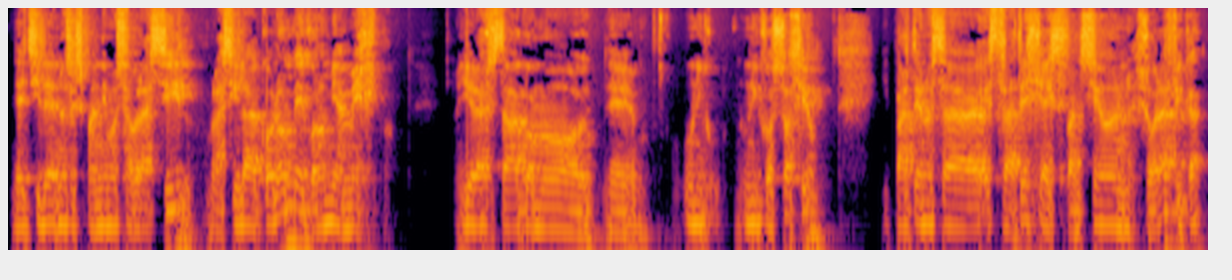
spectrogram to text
de Chile nos expandimos a Brasil, Brasil a Colombia y Colombia a México. Y era que estaba como eh, único, único socio y parte de nuestra estrategia de expansión geográfica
